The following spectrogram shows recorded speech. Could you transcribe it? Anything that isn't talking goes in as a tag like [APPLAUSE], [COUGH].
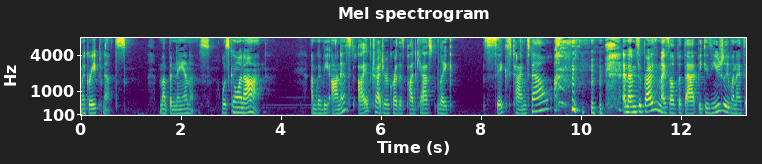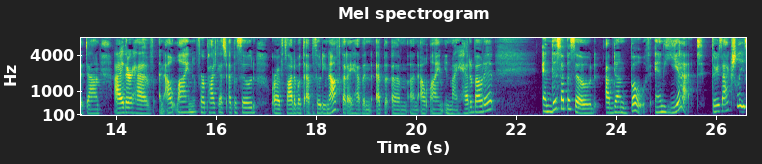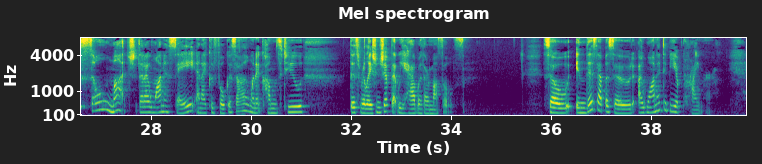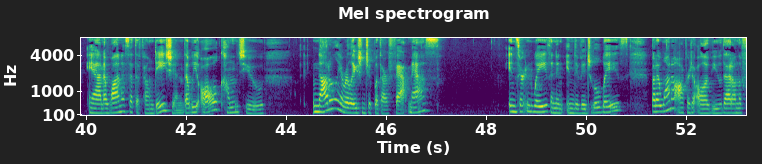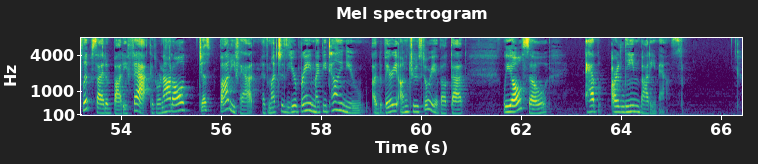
my grape nuts, my bananas. What's going on? I'm going to be honest, I've tried to record this podcast like six times now. [LAUGHS] and I'm surprising myself with that because usually when I sit down, I either have an outline for a podcast episode or I've thought about the episode enough that I have an, ep- um, an outline in my head about it. And this episode, I've done both. And yet, there's actually so much that I want to say and I could focus on when it comes to this relationship that we have with our muscles. So, in this episode, I want it to be a primer and I want to set the foundation that we all come to not only a relationship with our fat mass in certain ways and in individual ways, but I want to offer to all of you that on the flip side of body fat, because we're not all just body fat, as much as your brain might be telling you a very untrue story about that. We also have our lean body mass.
